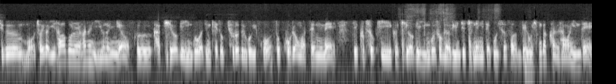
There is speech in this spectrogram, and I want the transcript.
지금 뭐 저희가 이 사업을 하는 이유는요. 그 각 지역의 인구가 지금 계속 줄어들고 있고 또 고령화 때문에 이제 급속히 그 지역의 인구 소멸이 이제 진행이 되고 있어서 매우 심각한 상황인데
